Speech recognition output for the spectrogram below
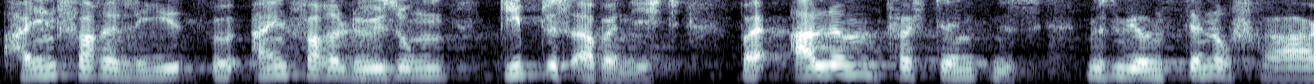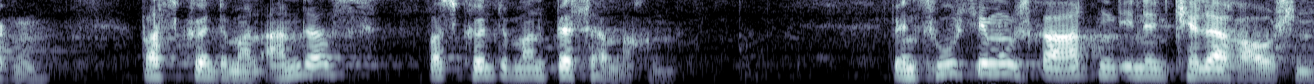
Einfache Lösungen gibt es aber nicht. Bei allem Verständnis müssen wir uns dennoch fragen, was könnte man anders, was könnte man besser machen? Wenn Zustimmungsraten in den Keller rauschen,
